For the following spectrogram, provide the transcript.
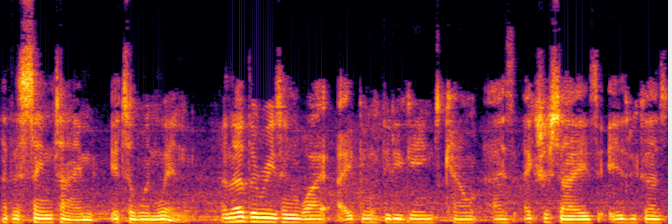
At the same time, it's a win win. Another reason why I think video games count as exercise is because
